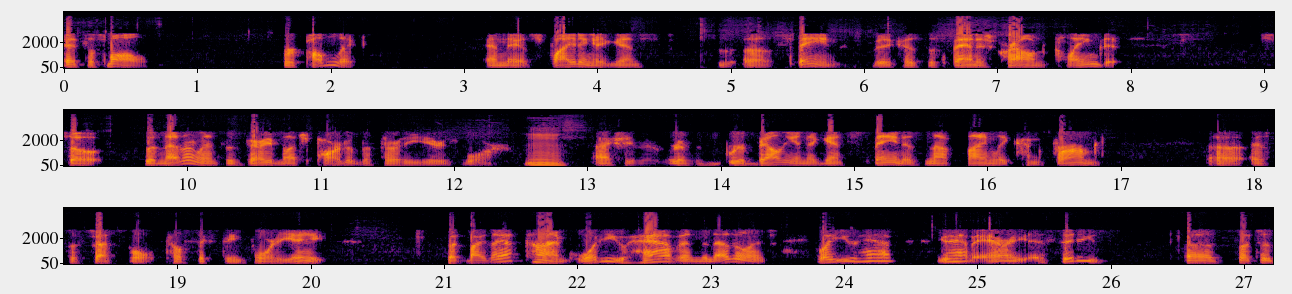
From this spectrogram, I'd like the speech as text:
it's a small republic, and it's fighting against uh, Spain because the Spanish crown claimed it. So the Netherlands is very much part of the Thirty Years' War. Mm. Actually, the re- rebellion against Spain is not finally confirmed uh, as successful till 1648. But by that time, what do you have in the Netherlands? Well, you have you have areas, cities uh, such as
